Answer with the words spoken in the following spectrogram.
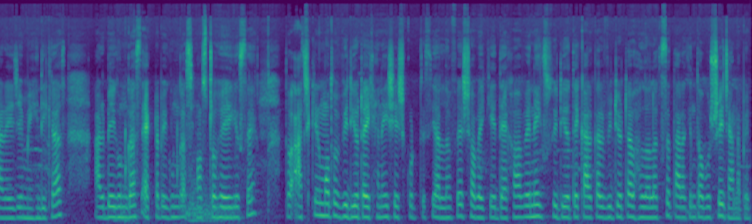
আর এই যে মেহেদি গাছ আর বেগুন গাছ, একটা বেগুন গাছ নষ্ট হয়ে গেছে। তো আজকের মতো ভিডিওটা এখানেই শেষ করতেছি। আল্লাহ হাফেজ, সবাইকে দেখা হবে নেক্সট ভিডিওতে। কার কার ভিডিওটা ভালো লাগছে তারা কিন্তু অবশ্যই জানাবেন।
